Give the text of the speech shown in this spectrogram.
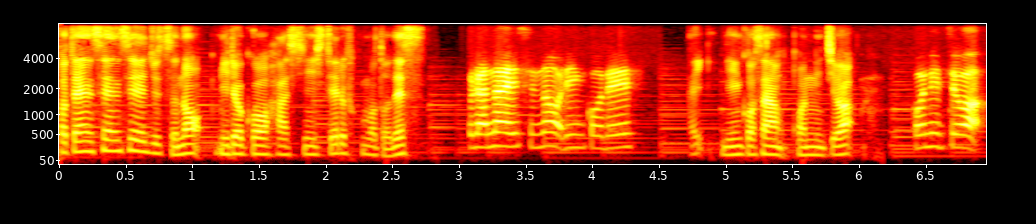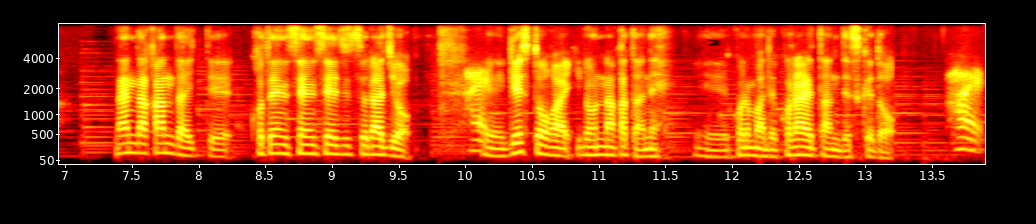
古典先生術の魅力を発信している福本です。占い師の凛子です。はい、凛子さん、こんにちは。こんにちは。なんだかんだ言って古典先生術ラジオ、はい。えーゲストがいろんな方ね、えーこれまで来られたんですけど、はい。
